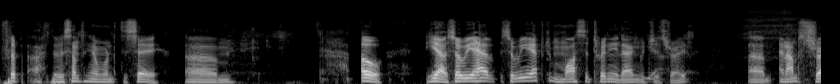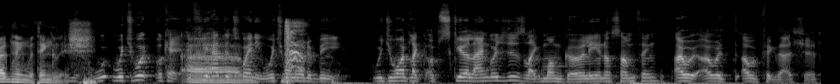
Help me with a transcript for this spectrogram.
Flip. Uh, there was something I wanted to say. Um, oh, yeah. So we have so we have to master twenty languages, Yeah, right? Um, and I'm struggling with English. Which would okay? If you had the twenty, which one would it be? Would you want like obscure languages like Mongolian or something? I would, I would, I would pick that shit.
